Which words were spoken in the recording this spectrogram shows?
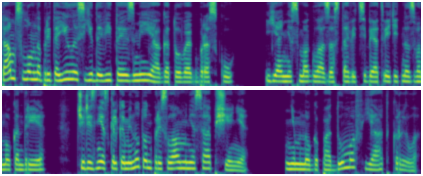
Там словно притаилась ядовитая змея, готовая к броску. Я не смогла заставить себя ответить на звонок Андрея. Через несколько минут он прислал мне сообщение. Немного подумав, я открыла.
